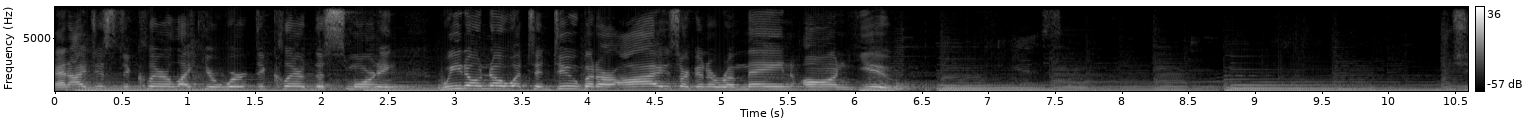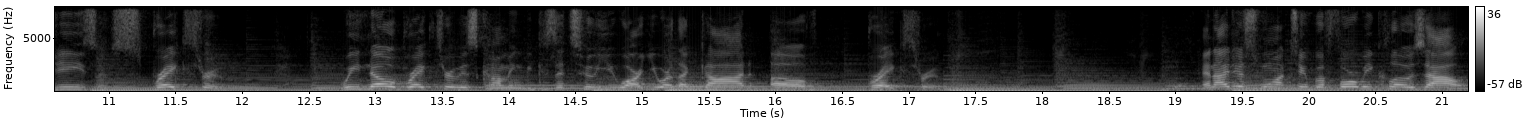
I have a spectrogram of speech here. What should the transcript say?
And I just declare, like your word declared this morning, we don't know what to do, but our eyes are going to remain on you. Jesus, breakthrough. We know breakthrough is coming because it's who you are. You are the God of breakthrough. And I just want to, before we close out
